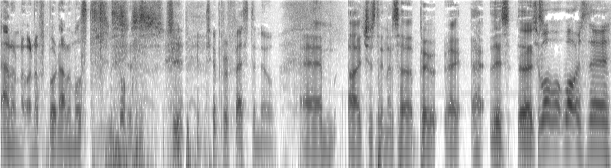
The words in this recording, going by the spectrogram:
I don't know enough about animals to, to profess to know. Um, I just think that's a bit. Uh, uh, this, that's So, what, what was the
